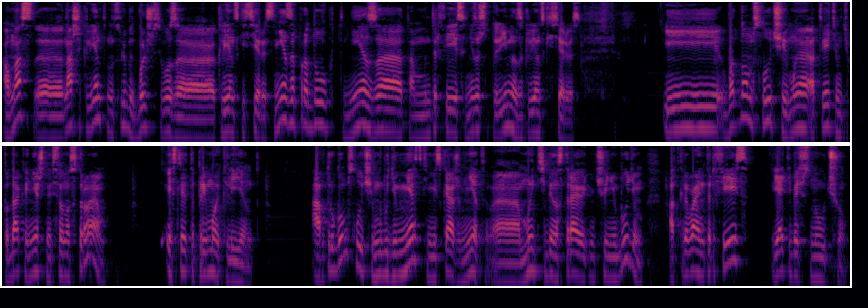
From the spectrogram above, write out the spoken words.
А у нас, э, наши клиенты нас любят больше всего за клиентский сервис. Не за продукт, не за там, интерфейсы, не за что-то, именно за клиентский сервис. И в одном случае мы ответим, типа, да, конечно, все настроим, если это прямой клиент. А в другом случае мы будем мерзкими и скажем, нет, э, мы тебе настраивать ничего не будем, открывай интерфейс, я тебя сейчас научу.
